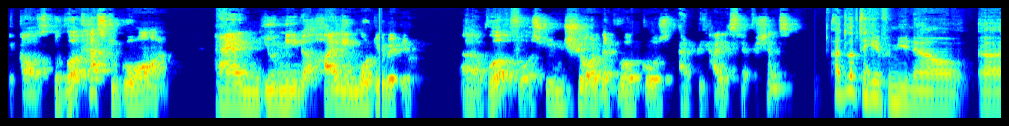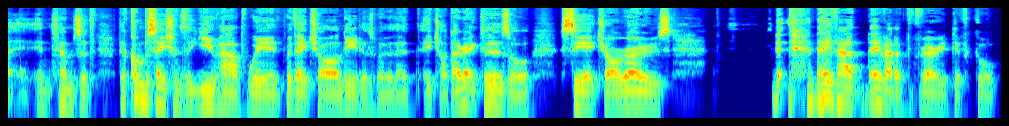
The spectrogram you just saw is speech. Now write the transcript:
because the work has to go on and you need a highly motivated uh, workforce to ensure that work goes at the highest efficiency. I'd love to hear from you now uh, in terms of the conversations that you have with with HR leaders, whether they're HR directors or CHROs. They've had they've had a very difficult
